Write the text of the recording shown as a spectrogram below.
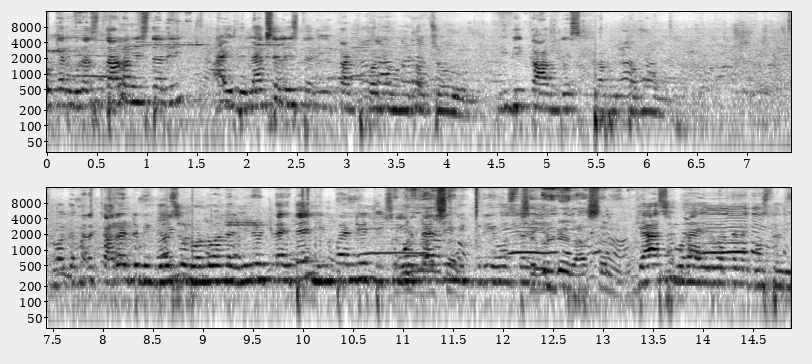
ఒక్కరు కూడా స్థలం ఇస్తుంది ఐదు లక్షలు ఇస్తుంది కట్టుకొని ఉండొచ్చు. ఇది కాంగ్రెస్ ప్రభుత్వము. ఒక మన కరెంట్ మీకు తెలుసు రెండు వందల యూనిట్లు అయితే నింపండి కొట్టండి మీకు ఫ్రీ వస్తుంది. గ్యాస్ కూడా ఐదు వందలకి వస్తుంది.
